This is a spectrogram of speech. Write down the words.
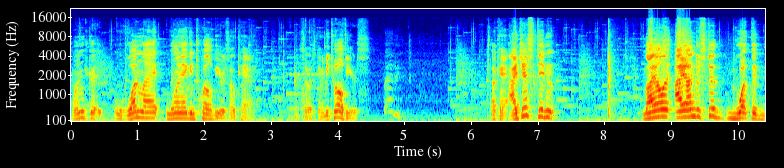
One one la one egg in 12 years, okay. So it's gonna be 12 years. Okay, I just didn't... My only, I understood what the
